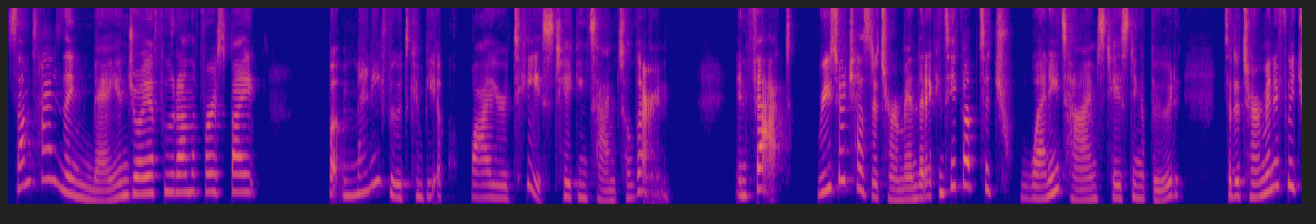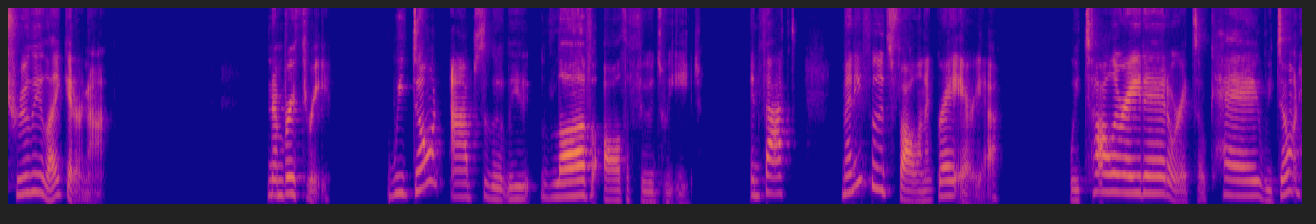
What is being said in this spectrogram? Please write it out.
sometimes they may enjoy a food on the first bite, but many foods can be acquired taste taking time to learn. In fact, research has determined that it can take up to 20 times tasting a food to determine if we truly like it or not. Number three, we don't absolutely love all the foods we eat. In fact, many foods fall in a gray area. We tolerate it or it's okay. We don't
